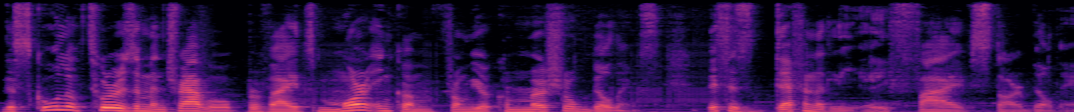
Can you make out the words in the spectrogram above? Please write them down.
The School of Tourism and Travel provides more income from your commercial buildings. This is definitely a 5-star building.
